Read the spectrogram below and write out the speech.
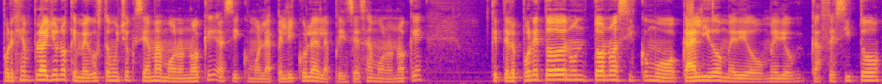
Por ejemplo, hay uno que me gusta mucho que se llama Mononoke, así como la película de la princesa Mononoke, que te lo pone todo en un tono así como cálido, medio, medio cafecito,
